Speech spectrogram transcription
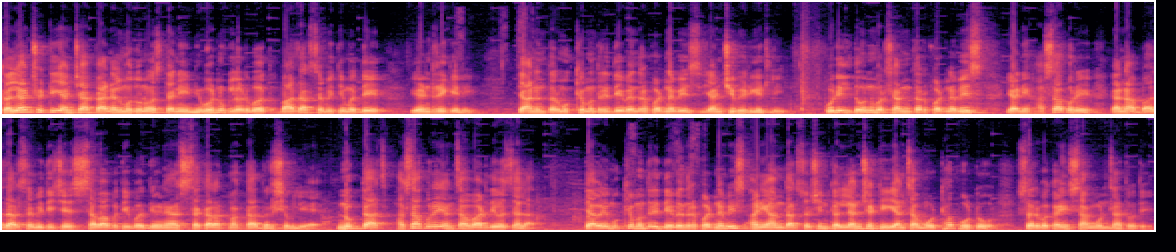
कल्याण शेट्टी यांच्या पॅनलमधूनच त्यांनी निवडणूक लढवत बाजार समितीमध्ये एंट्री केली. त्यानंतर मुख्यमंत्री देवेंद्र फडणवीस यांची भेट घेतली. पुढील दोन वर्षानंतर फडणवीस यांनी हसापुरे यांना बाजार समितीचे सभापतीपद देण्यास सकारात्मकता दर्शवली आहे. नुकताच हसापुरे यांचा वाढदिवस झाला. त्यावेळी मुख्यमंत्री देवेंद्र फडणवीस आणि आमदार सचिन कल्याण शेट्टी यांचा मोठा फोटो सर्व काही सांगून जात होते.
